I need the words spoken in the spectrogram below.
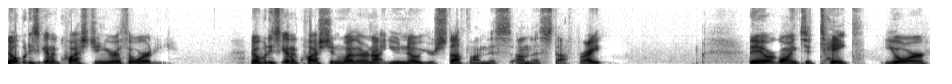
nobody's going to question your authority. Nobody's going to question whether or not you know your stuff on this on this stuff, right? They are going to take your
